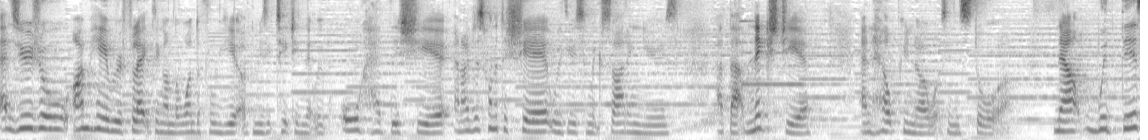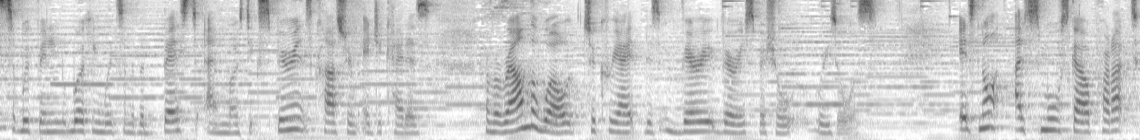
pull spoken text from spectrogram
as usual, I'm here reflecting on the wonderful year of music teaching that we've all had this year, and I just wanted to share with you some exciting news about next year and help you know what's in store. Now, with this, we've been working with some of the best and most experienced classroom educators from around the world to create this very, very special resource. It's not a small scale product,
